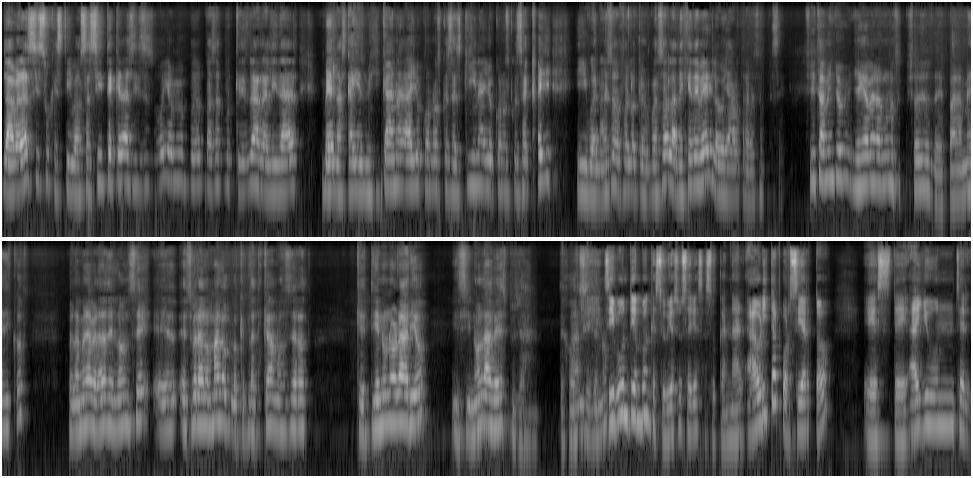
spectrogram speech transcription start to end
la verdad sí es sugestiva, o sea, sí te quedas y dices, oye, a mí me puede pasar porque es la realidad, ves las calles mexicanas, ah, yo conozco esa esquina, yo conozco esa calle, y bueno, eso fue lo que me pasó, la dejé de ver y luego ya otra vez empecé. Sí, también yo llegué a ver algunos episodios de paramédicos. Pero la mera verdad del 11, eh, eso era lo malo, lo que platicábamos hace rato. Que tiene un horario y si no la ves, pues ya te jodiste, sí. ¿no? Sí, hubo un tiempo en que subió sus series a su canal. Ahorita, por cierto, este, hay un, ser-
